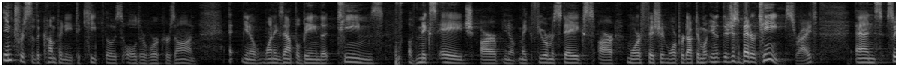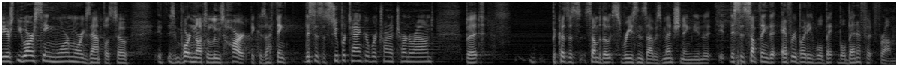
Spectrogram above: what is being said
interest of the company to keep those older workers on. Eh, you know, one example being that teams of mixed age are, you know, make fewer mistakes, are more efficient, more productive, more, you know, they're just better teams, right? And so you're, you are seeing more and more examples. So it's important not to lose heart because I think this is a super tanker we're trying to turn around, but because of some of those reasons I was mentioning, you know, it, this is something that everybody will, be, will benefit from,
